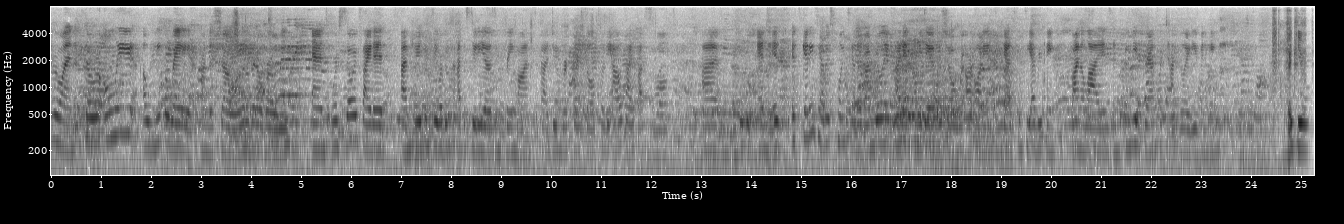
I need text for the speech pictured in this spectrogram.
everyone. So we're only a week away from the show, a little bit over a week, and we're so excited. Um, here you can see we're at the studios in Fremont uh, doing rehearsal for the Ao Dai Festival. Um, and it's it's getting together, it's pulling together, but I'm really excited for the day of the show where our audience and guests can see everything finalized, and it's going to be a grand, spectacular evening. Thank you.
